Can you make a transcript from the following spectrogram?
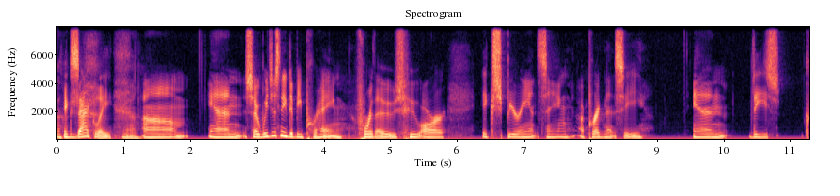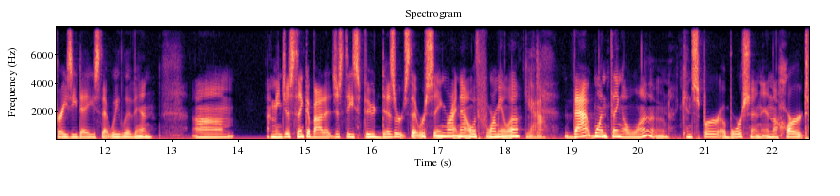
exactly. Yeah. Um, and so we just need to be praying for those who are experiencing a pregnancy in these crazy days that we live in. Um, I mean, just think about it. Just these food deserts that we're seeing right now with formula. Yeah. That one thing alone can spur abortion in the heart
